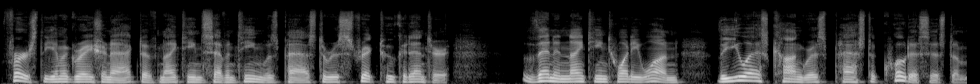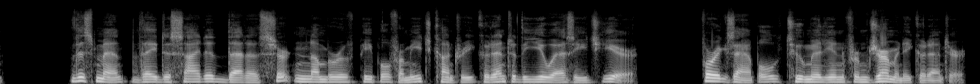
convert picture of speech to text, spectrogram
First, the Immigration Act of 1917 was passed to restrict who could enter. Then, in 1921, the U.S. Congress passed a quota system. This meant they decided that a certain number of people from each country could enter the U.S. each year. For example, 2 million from Germany could enter.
